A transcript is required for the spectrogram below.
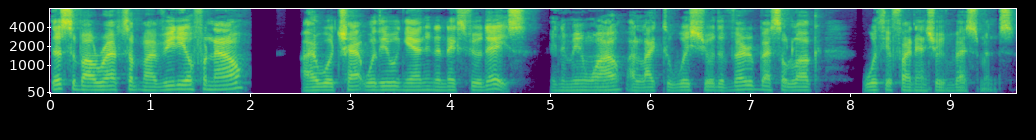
This about wraps up my video for now. I will chat with you again in the next few days. In the meanwhile, I'd like to wish you the very best of luck with your financial investments.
